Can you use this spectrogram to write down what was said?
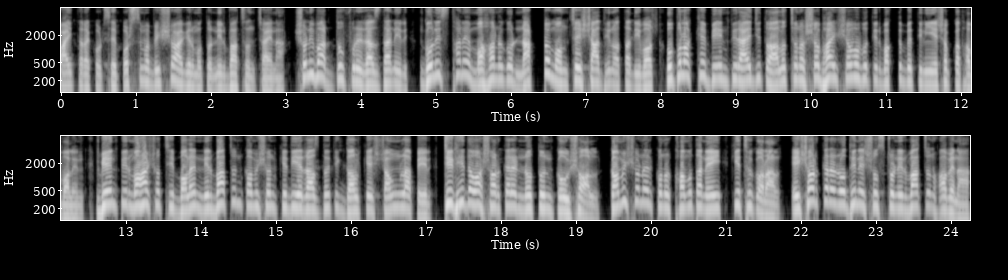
পাইতারা করছে, পশ্চিমা বিশ্ব আগের মতো নির্বাচন চায় না। শনিবার দুপুরে রাজধানীর গলিস্থানে মহানগর নাট্য মঞ্চে স্বাধীনতা দিবস উপলক্ষে বিএনপির আয়োজিত আলোচনা সভায় সভাপতির বক্তব্যে তিনি এসব কথা বলেন। বিএনপির মহাসচিব বলেন, নির্বাচন কমিশনকে দিয়ে রাজনৈতিক দলকে সংলাপের চিঠি দেওয়া সরকারের নতুন কৌশল। কমিশনের কোনো ক্ষমতা নেই, কিছু করার। এই সরকারের অধীনে সুষ্ঠু নির্বাচন হবে না।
